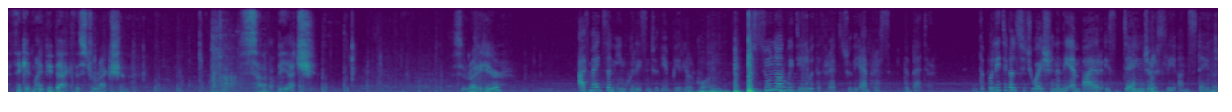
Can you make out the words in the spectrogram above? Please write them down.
I think it might be back this direction. Son of a bitch. Is it right here? I've made some inquiries into the Imperial Court. The sooner we deal with the threats to the Empress, the better. The political situation in the Empire is dangerously unstable.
